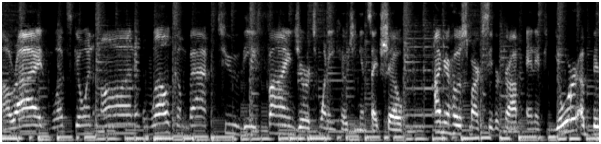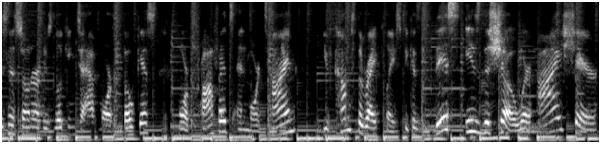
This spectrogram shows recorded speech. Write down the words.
All right, what's going on? Welcome back to the Find Your 20 Coaching Insight Show. I'm your host, Mark Sieverkropp, and if you're a business owner who's looking to have more focus, more profits, and more time, you've come to the right place because this is the show where I share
